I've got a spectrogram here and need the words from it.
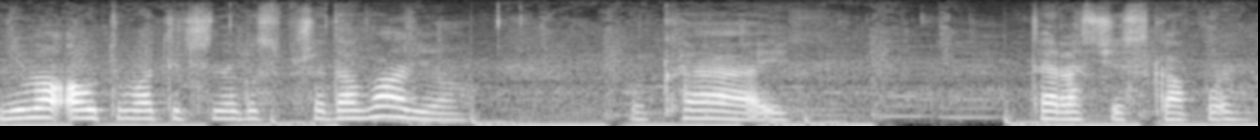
Nie ma automatycznego sprzedawania. Okej. Teraz się skapłem.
